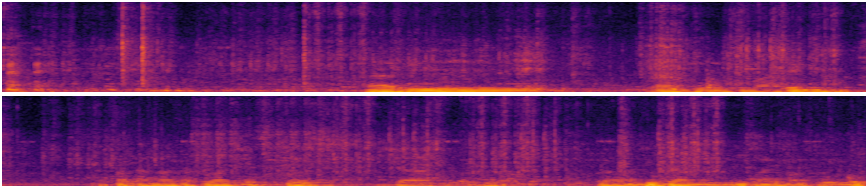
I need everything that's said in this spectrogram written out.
Hari Rabu kemarin pada tanggal 1 Agustus jam kurang lebih jam 5.50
